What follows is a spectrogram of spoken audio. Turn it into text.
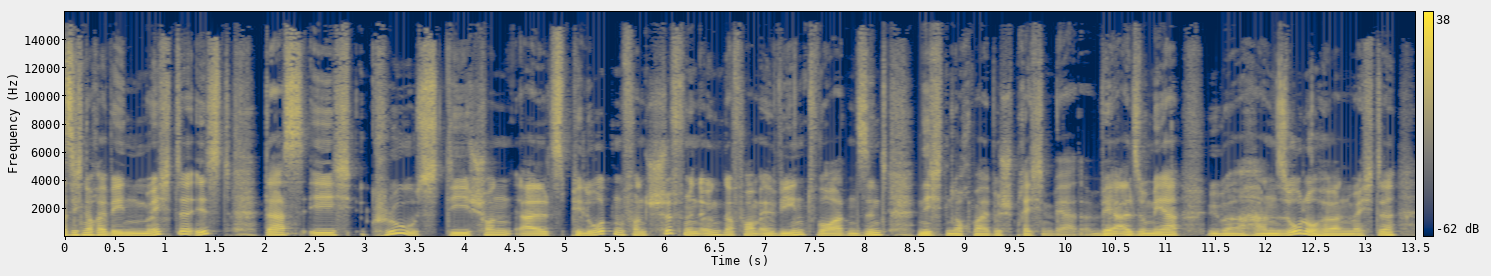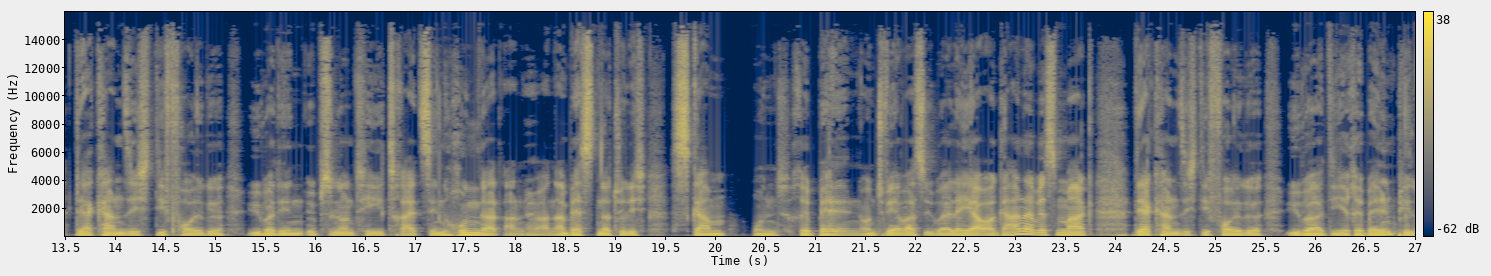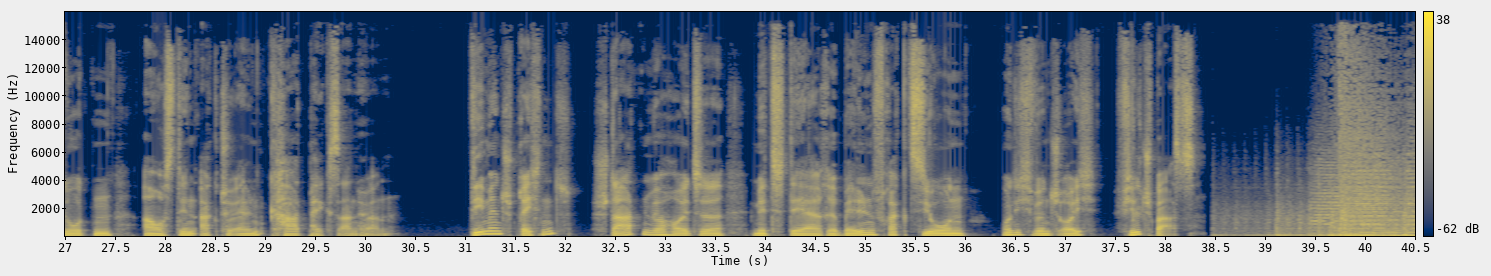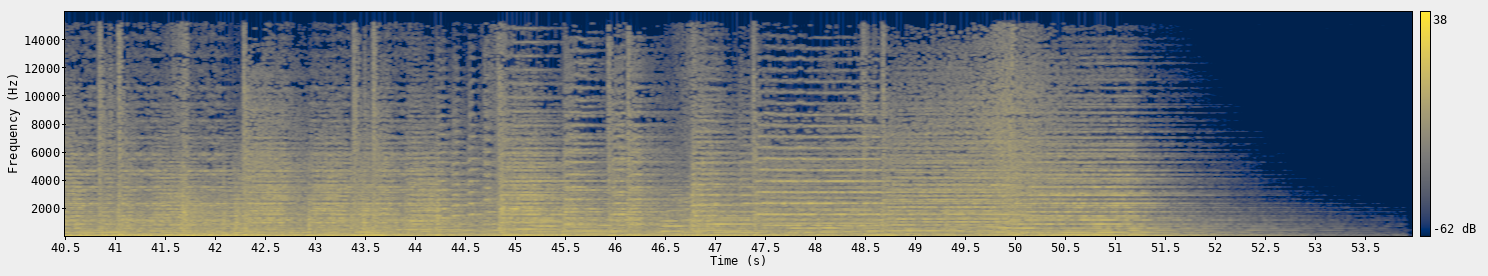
Was ich noch erwähnen möchte, ist, dass ich Crews, die schon als Piloten von Schiffen in irgendeiner Form erwähnt worden sind, nicht nochmal besprechen werde. Wer also mehr über Han Solo hören möchte, der kann sich die Folge über den YT 1300 anhören. Am besten natürlich Scum und Rebellen. Und wer was über Leia Organa wissen mag, der kann sich die Folge über die Rebellenpiloten aus den aktuellen Cardpacks anhören. Dementsprechend starten wir heute mit der Rebellenfraktion und ich wünsche euch viel Spaß.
